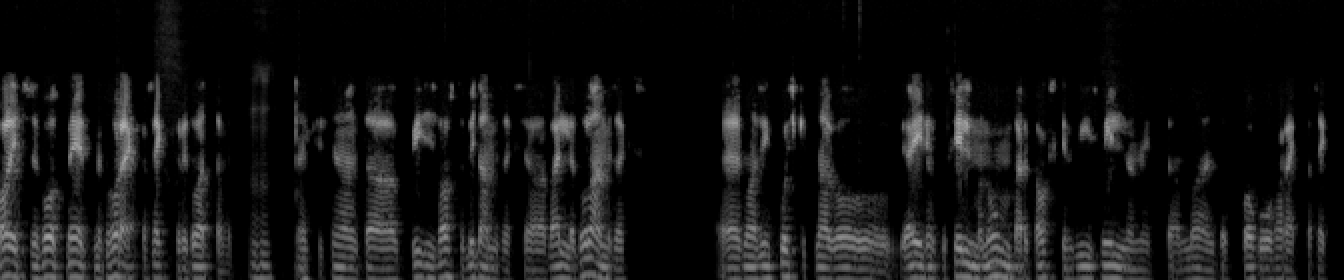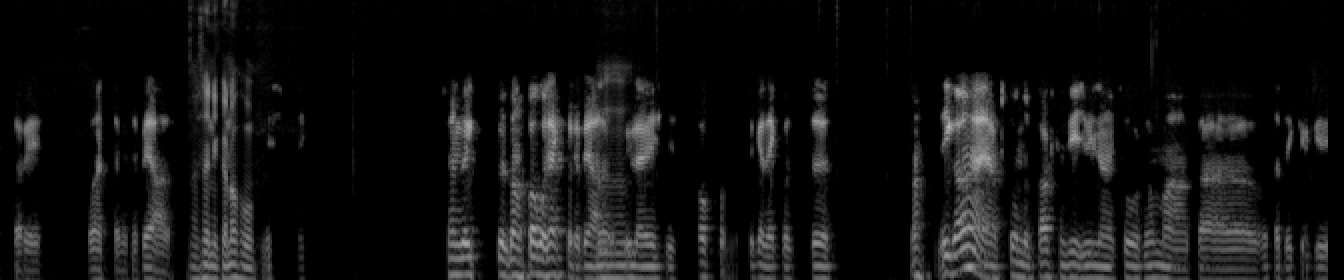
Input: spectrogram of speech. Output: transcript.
valitsuse poolt meetmed Horeca sektori toetamiseks mm. -hmm. ehk siis nii-öelda kriisis vastupidamiseks ja väljatulemiseks ma siit kuskilt nagu jäi nagu silma number kakskümmend viis miljonit on mõeldud kogu Horeca sektori toetamise peale. no see on ikka nohu. see on kõik, noh, kogu sektori peale mm -hmm. üle Eesti kokku, tegelikult noh, igaühe jaoks tundub kakskümmend viis miljonit suur summa, aga võtad ikkagi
